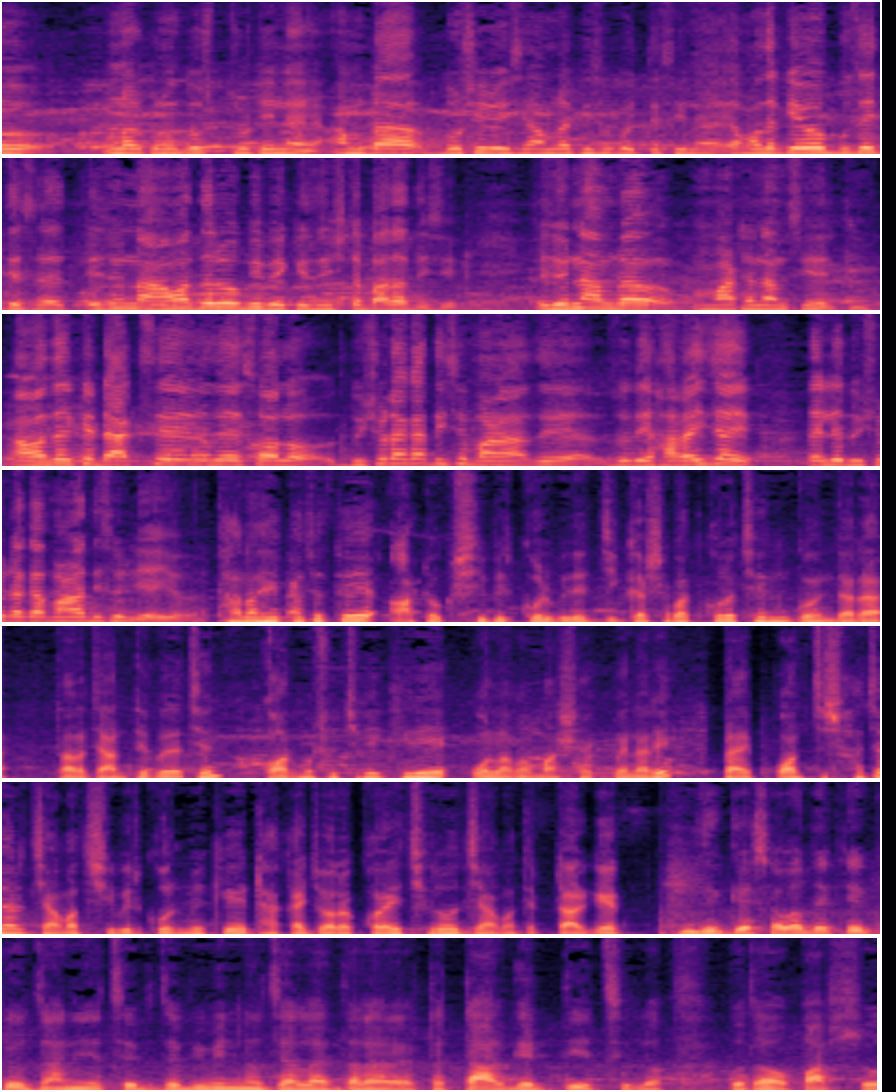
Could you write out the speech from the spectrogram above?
ওনার কোনো দোষ ত্রুটি নাই। আমরা বসে রয়েছি আমরা কিছু করতেছি না। আমাদেরকে এভাবে বুঝাইতেছে এই জন্য আমাদেরও বিবেকে জিনিসটা বাধা দিছে। এই জন্য আমরা মাঠে নামছি আর কি। আমাদেরকে ডাকছে যে চলো দুইশো টাকা দিছে ভাড়া যে যদি হারাই যায় তাহলে দুইশো টাকা ভাড়া দিয়ে চলিয়ে যাবে থানা হেফাজতে আটক শিবির কর্মীদের জিজ্ঞাসাবাদ করেছেন গোয়েন্দারা। তারা জানতে পেরেছেন কর্মসূচিকে ঘিরে ওলামা মাসাক ব্যানারে প্রায় পঞ্চাশ হাজার জামাত শিবির কর্মীকে ঢাকায় জড়ো করাই ছিল জামাতের টার্গেট। জিজ্ঞাসাবাদে কেউ কেউ জানিয়েছে যে বিভিন্ন জেলায় তারা একটা টার্গেট দিয়েছিল। কোথাও পাঁচশো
